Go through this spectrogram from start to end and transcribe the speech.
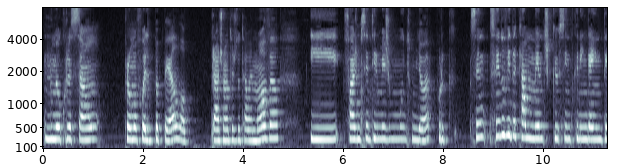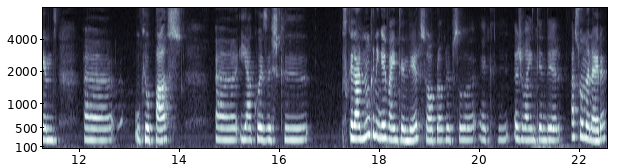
no meu coração para uma folha de papel ou para as notas do telemóvel e faz-me sentir mesmo muito melhor, porque sem, sem dúvida que há momentos que eu sinto que ninguém entende o que eu passo e há coisas que se calhar nunca ninguém vai entender, só a própria pessoa é que as vai entender à sua maneira,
